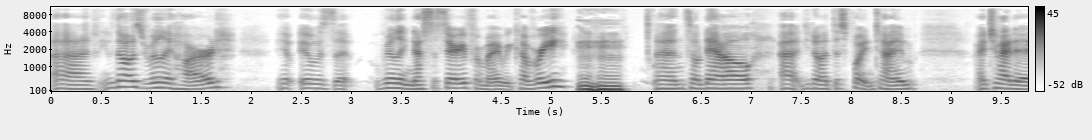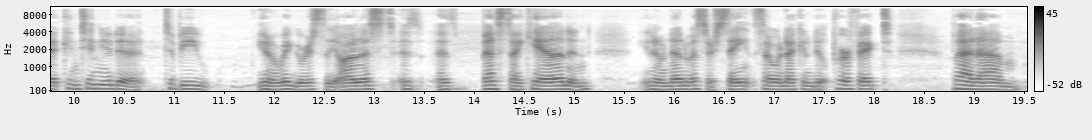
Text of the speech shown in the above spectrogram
uh, even though it was really hard, it, it was uh, really necessary for my recovery. Mm-hmm. And so now, uh, you know, at this point in time, I try to continue to, to be, you know, rigorously honest as, as best I can. And, you know, none of us are saints, so we're not going to do it perfect. But um,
